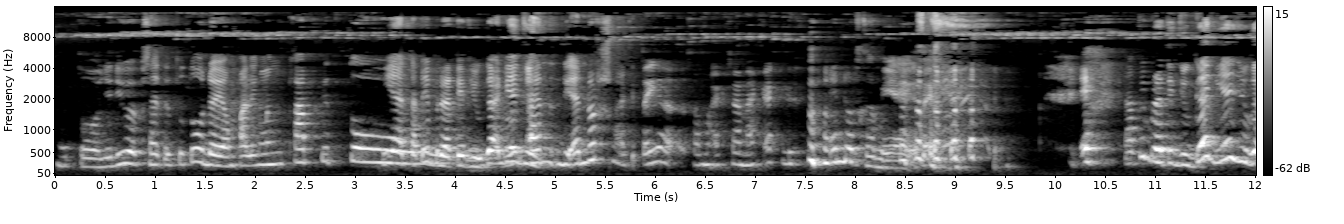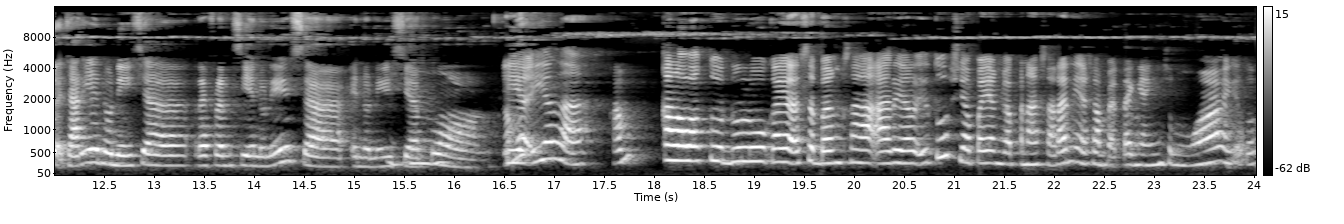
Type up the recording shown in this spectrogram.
gitu jadi website itu tuh udah yang paling lengkap itu. Iya tapi berarti juga dia di, juga di endorse nggak kita ya sama XNXX gitu? Endorse kami ya eh tapi berarti juga dia juga cari Indonesia referensi Indonesia Indonesia porn Kamu- iya iyalah. Kamu? Kalau waktu dulu kayak sebangsa Ariel itu siapa yang nggak penasaran ya sampai tengeng semua gitu.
